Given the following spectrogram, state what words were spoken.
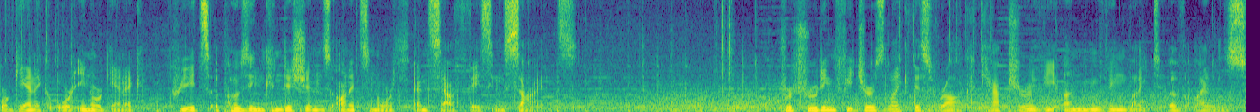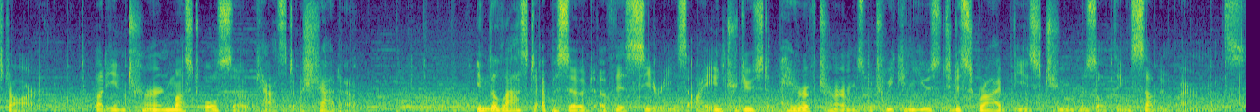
organic or inorganic, creates opposing conditions on its north and south facing sides. Protruding features like this rock capture the unmoving light of Isla's star, but in turn must also cast a shadow. In the last episode of this series, I introduced a pair of terms which we can use to describe these two resulting subenvironments.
